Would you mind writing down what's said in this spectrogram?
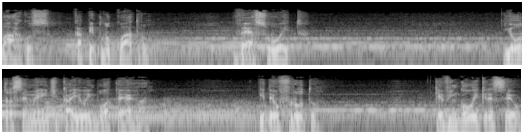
Marcos, capítulo 4, verso 8. E outra semente caiu em boa terra e deu fruto, que vingou e cresceu.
